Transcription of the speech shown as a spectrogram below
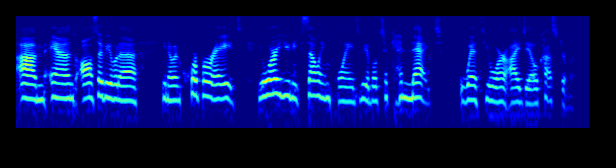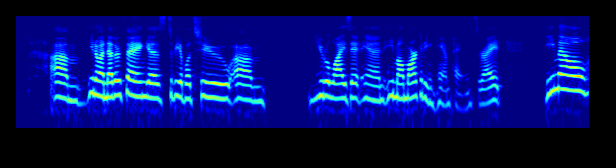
um, and also be able to you know incorporate your unique selling point to be able to connect with your ideal customer um, you know another thing is to be able to um, utilize it in email marketing campaigns, right? Email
